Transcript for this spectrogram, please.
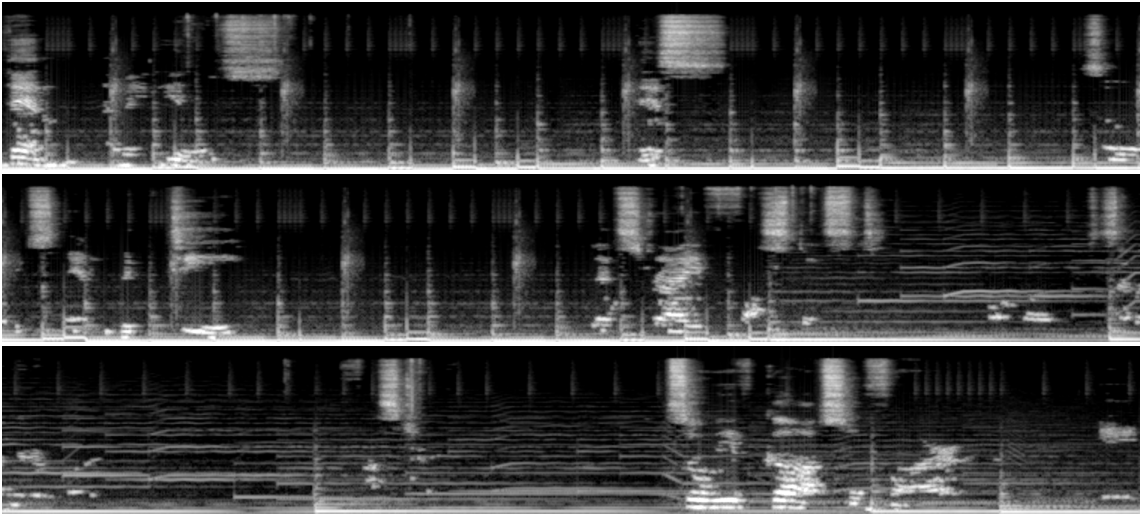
Then I will use this. So it's end with T. Let's try fastest. Seven letter word. Faster. So we've got so far it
